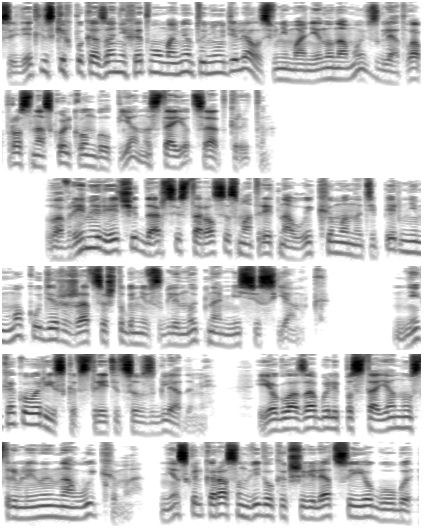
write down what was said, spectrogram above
Свидетельских показаниях этому моменту не уделялось внимания, но, на мой взгляд, вопрос, насколько он был пьян, остается открытым. Во время речи Дарси старался смотреть на Уикхэма, но теперь не мог удержаться, чтобы не взглянуть на миссис Янг. Никакого риска встретиться взглядами. Ее глаза были постоянно устремлены на Уикхэма. Несколько раз он видел, как шевелятся ее губы,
